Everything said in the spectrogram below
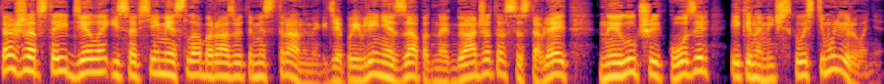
Также обстоит дело и со всеми слабо развитыми странами, где появление западных гаджетов составляет наилучший козырь экономического стимулирования.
